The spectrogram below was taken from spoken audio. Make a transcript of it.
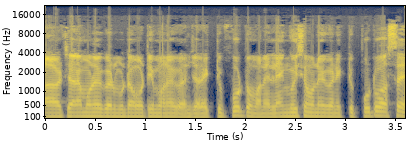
আর যারা মনে করেন মোটামুটি মনে করেন যারা একটু পোটো মানে ল্যাঙ্গুয়েজে মনে করেন একটু পোটো আছে,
